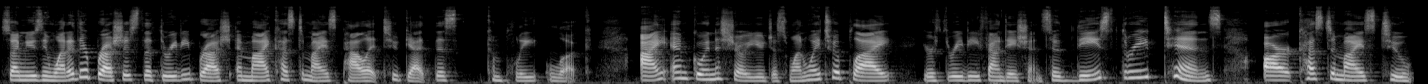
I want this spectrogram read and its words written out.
So I'm using one of their brushes, the 3D brush, and my customized palette to get this complete look. I am going to show you just one way to apply your 3D foundation. So these three tins are customized to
